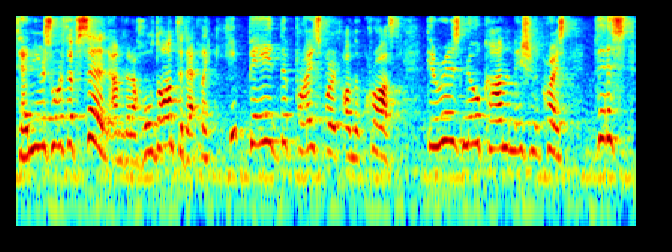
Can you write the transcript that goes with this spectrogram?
10 years worth of sin, I'm gonna hold on to that. Like He paid the price for it on the cross. There is no condemnation in Christ. This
